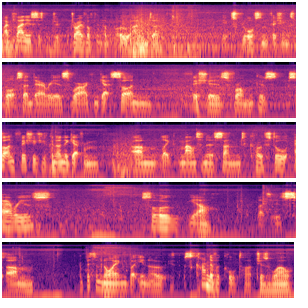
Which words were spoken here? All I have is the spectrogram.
My plan is just to drive up in a boat and uh, explore some fishing spots and areas where I can get certain fishes from, because certain fishes you can only get from um, like mountainous and coastal areas. So yeah, that is um, a bit annoying, but you know, it's kind of a cool touch as well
